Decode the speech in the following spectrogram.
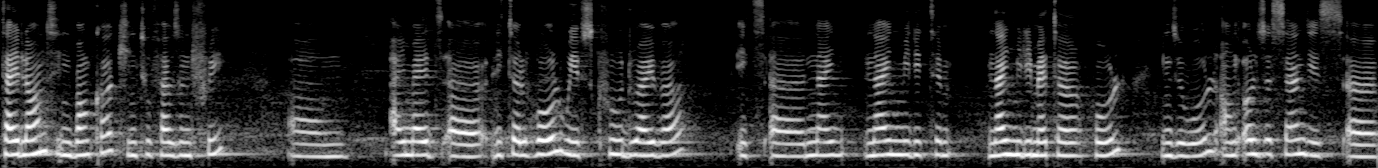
Thailand, in Bangkok, in 2003. Um, I made a little hole with screwdriver. It's a nine, nine, millimeter, nine millimeter hole in the wall, and all the sand is uh,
